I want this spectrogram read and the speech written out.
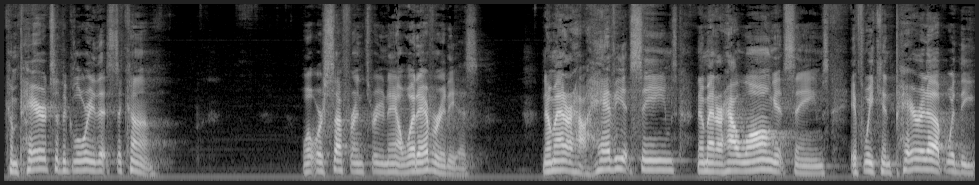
Compared to the glory that's to come, what we're suffering through now, whatever it is, no matter how heavy it seems, no matter how long it seems, if we can pair it up with the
